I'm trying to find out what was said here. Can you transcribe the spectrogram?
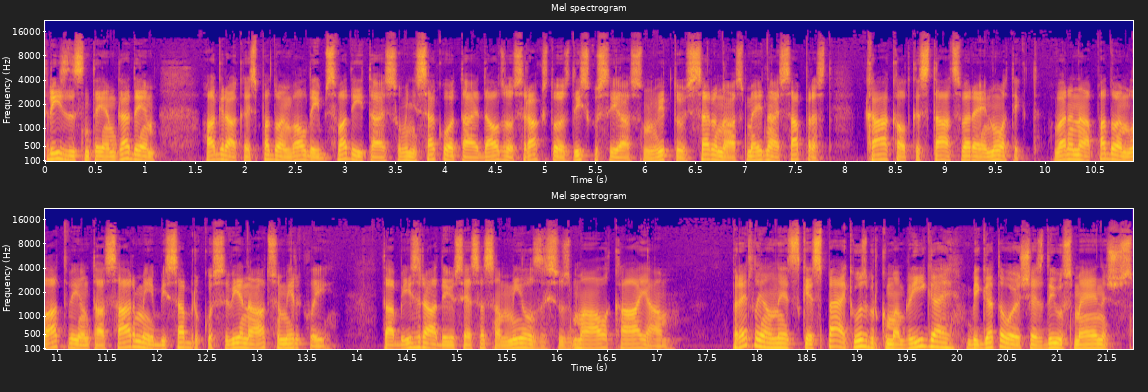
30. gadiem agrākais padomju valdības vadītājs un viņa sekotāji daudzos rakstos, diskusijās un virtuves sarunās mēģināja saprast, kā kaut kas tāds varēja notikt. Varanā padomju Latvija un tās armija bija sabrukusi vienā acu mirklī. Tā bija izrādījusies esam milzis uz māla kājām. Pretlielnieciskie spēki uzbrukumam Rīgai bija gatavojušies divus mēnešus.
